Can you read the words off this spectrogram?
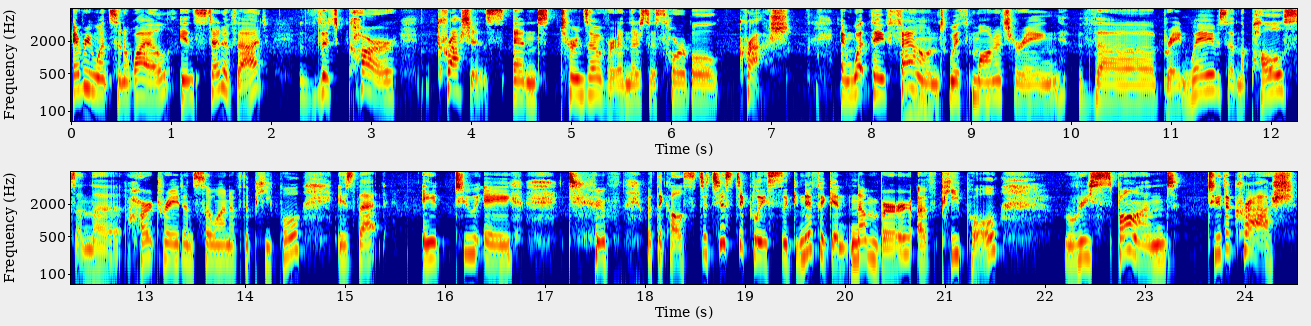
every once in a while, instead of that, the car crashes and turns over, and there's this horrible crash. And what they've mm-hmm. found with monitoring the brain waves and the pulse and the heart rate and so on of the people is that a to a to what they call statistically significant number of people respond to the crash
